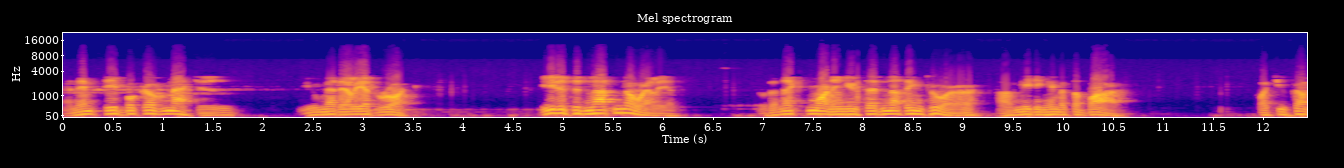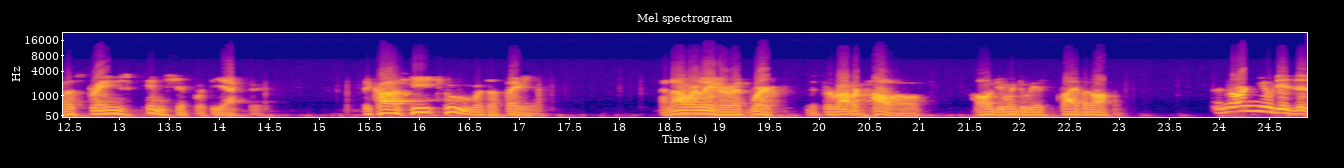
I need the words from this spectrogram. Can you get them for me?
An empty book of matches, you met Elliot Rourke. Edith did not know Elliot. So the next morning you said nothing to her of meeting him at the bar. But you felt a strange kinship with the actor. Because he too was a failure. An hour later at work, Mr. Robert Howell called you into his private office. Norton, you did the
